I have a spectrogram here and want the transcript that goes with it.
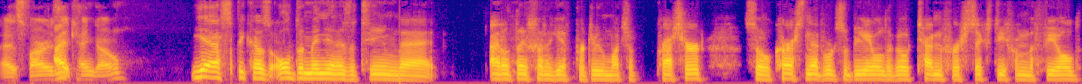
as far as I, they can go? Yes, because Old Dominion is a team that I don't think is going to give Purdue much of pressure. So Carson Edwards will be able to go 10 for 60 from the field.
